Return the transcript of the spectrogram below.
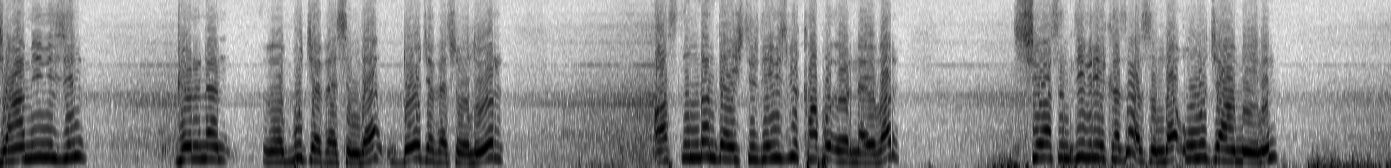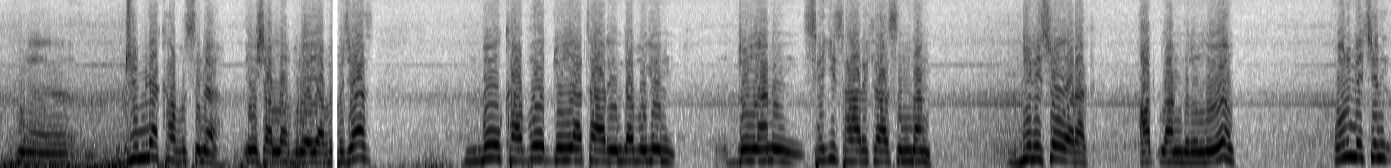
Camimizin görünen e, bu cephesinde doğu cephesi oluyor. Aslından değiştirdiğimiz bir kapı örneği var. Sivas'ın Divriği kazasında Ulu Camii'nin e, cümle kapısını inşallah buraya yapacağız. Bu kapı dünya tarihinde bugün dünyanın 8 harikasından birisi olarak adlandırılıyor. Onun için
